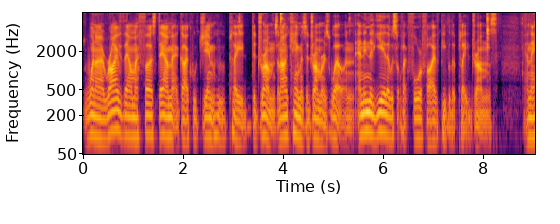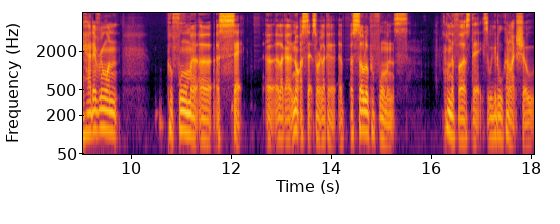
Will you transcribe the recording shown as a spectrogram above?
when I arrived there on my first day, I met a guy called Jim who played the drums, and I came as a drummer as well. And and in the year, there was sort of like four or five people that played drums, and they had everyone perform a, a set, uh, like a not a set, sorry, like a, a, a solo performance on the first day, so we could all kind of like show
